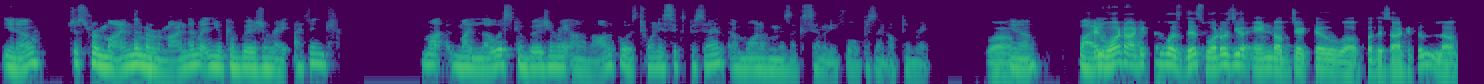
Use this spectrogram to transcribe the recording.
you know, just remind them and remind them and your conversion rate. I think my my lowest conversion rate on an article is 26%, and one of them is like 74% opt-in rate, Wow. you know. But And what article was this? What was your end objective uh, for this article? Uh,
